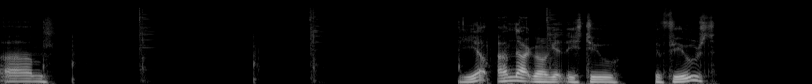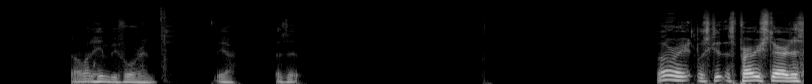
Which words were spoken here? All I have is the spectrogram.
Um. Yep, I'm not going to get these two confused. I want him before him. Yeah, that's it. Alright, let's get this party started.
